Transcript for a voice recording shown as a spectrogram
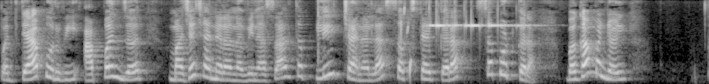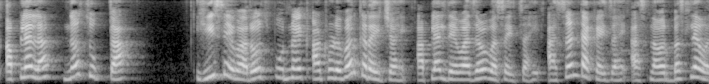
पण त्यापूर्वी आपण जर माझ्या चॅनलला नवीन असाल तर प्लीज चॅनलला सबस्क्राईब करा सपोर्ट करा. बघा मंडळी आपल्याला न चुकता ही सेवा रोज पूर्ण एक आठवड्याभर करायची आहे. आपल्याला देवाजवळ बसायचं आहे. आसन टाकायचं आहे. आसनावर बसल्यावर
